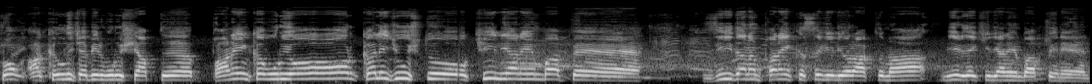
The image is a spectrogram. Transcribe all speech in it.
çok akıllıca bir vuruş yaptı. Panenka vuruyor. Kaleci uçtu. Kylian Mbappe. Zidane'ın Panenka'sı geliyor aklıma. Bir de Kylian Mbappe'nin.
